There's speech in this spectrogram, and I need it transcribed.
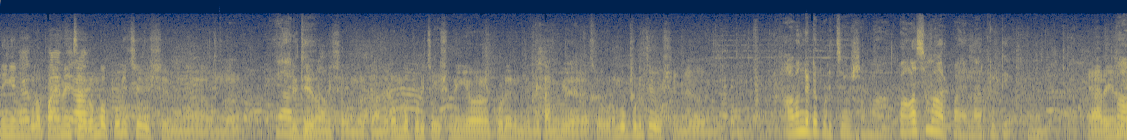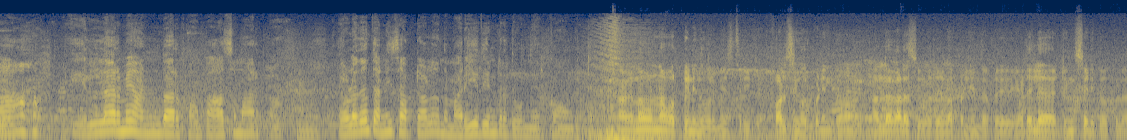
நீங்கள் உங்க கூட பயணிச்சது ரொம்ப பிடிச்ச விஷயம் என்ன? அவங்க விஜய் ரமேஷ் அவங்கள்ட்ட வந்து ரொம்ப பிடிச்ச விஷயம். நீங்கள் கூட இருந்தீங்க தம்பி வேறு. ஸோ ரொம்ப பிடிச்ச விஷயம் எது உங்களுக்கு அவங்க அவங்ககிட்ட பிடிச்ச விஷயமா? பாசமாக இருப்பான் எல்லாருக்கிட்டையும். யாரையும் எல்லாருமே அன்பாக இருப்பான். பாசமாக இருப்பான். எவ்வளோதான் தண்ணி சாப்பிட்டாலும் அந்த மரியாதைன்றது ஒன்று இருக்கும் அவங்ககிட்ட நாங்கள்லாம் ஒன்றா ஒர்க் பண்ணியிருந்தோம் ஒரு மேஸ்திரியில் பால்சிங் ஒர்க் பண்ணியிருந்தோம். நல்ல வேலை செய்வார் எல்லாம் பண்ணியிருந்தப்ப இடையில ட்ரிங்க்ஸ் அடிப்பாப்புல.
